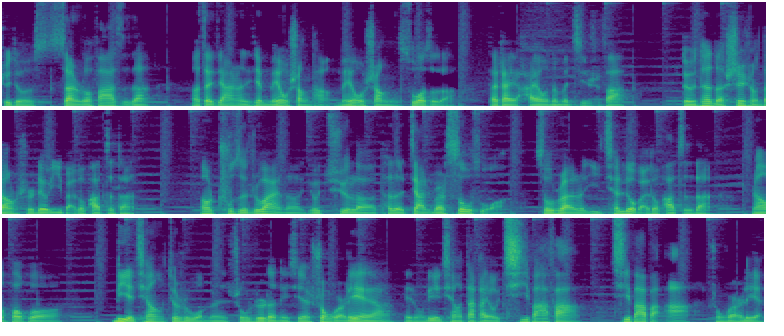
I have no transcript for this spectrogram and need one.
这就三十多发子弹那，再加上那些没有上膛、没有上梭子的，大概还有那么几十发，等于他的身上当时得有一百多发子弹。然后除此之外呢，又去了他的家里边搜索，搜出来了一千六百多发子弹，然后包括猎枪，就是我们熟知的那些双管猎呀那种猎枪，大概有七八发、七八把。双管猎，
